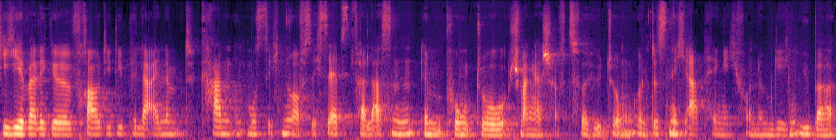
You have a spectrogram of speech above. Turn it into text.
die jeweilige Frau, die die Pille einnimmt, kann und muss sich nur auf sich selbst verlassen im Punkto Schwangerschaftsverhütung und ist nicht abhängig von einem Gegenüber.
